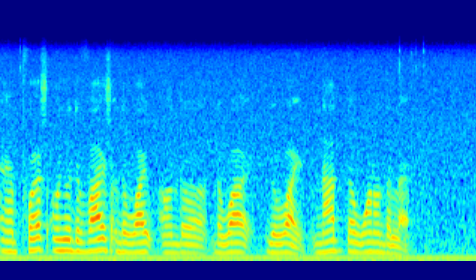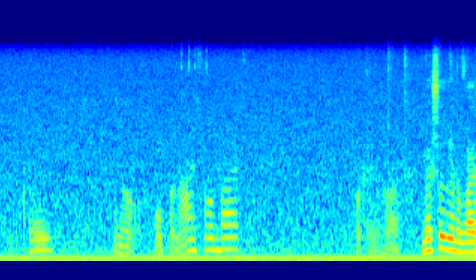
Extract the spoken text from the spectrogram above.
and press on your device on the right on the the right your right not the one on the left. Okay. You know open iFunbox okay hold on. Make sure your device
